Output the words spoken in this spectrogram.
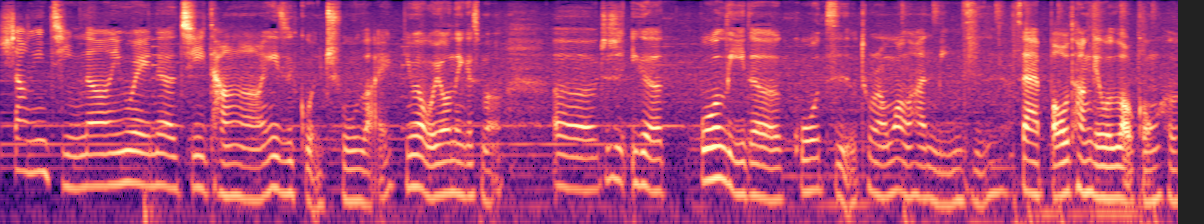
上一集呢，因为那个鸡汤啊一直滚出来，因为我用那个什么，呃，就是一个玻璃的锅子，突然忘了它的名字，在煲汤给我老公喝，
